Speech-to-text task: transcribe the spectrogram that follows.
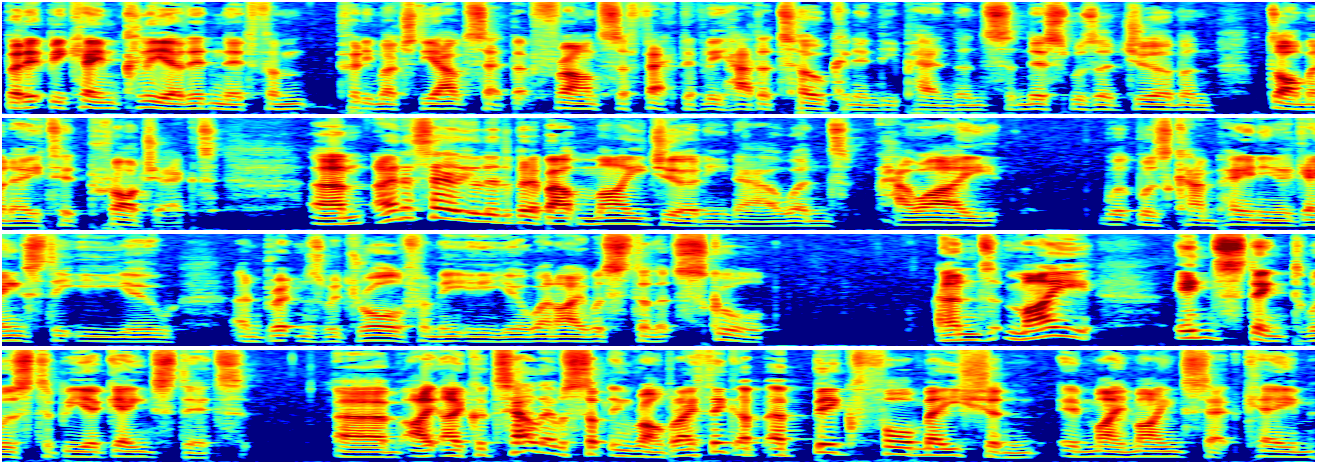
But it became clear, didn't it, from pretty much the outset, that France effectively had a token independence, and this was a German dominated project. Um, I'm going to tell you a little bit about my journey now and how I was campaigning against the EU and Britain's withdrawal from the EU when I was still at school. And my instinct was to be against it um, I, I, could tell there was something wrong, but I think a, a, big formation in my mindset came,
